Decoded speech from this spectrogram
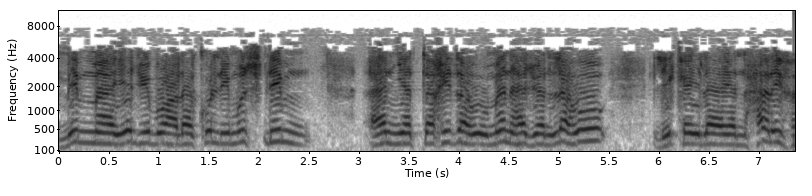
مما يجب على كل مسلم أن يتخذه منهجا له لكي لا ينحرف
